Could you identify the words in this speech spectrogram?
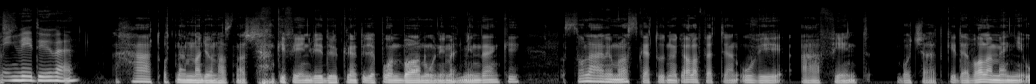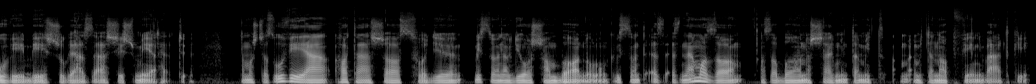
Fényvédővel? Hát ott nem nagyon használ senki fényvédőkrémet, ugye pont barnulni megy mindenki. A szoláriumról azt kell tudni, hogy alapvetően UVA fényt bocsát ki, de valamennyi UVB sugárzás is mérhető. Na most az UVA hatása az, hogy viszonylag gyorsan barnulunk, viszont ez, ez nem az a, az a barnaság, mint amit, amit a napfény vált ki.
